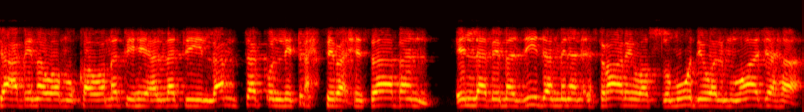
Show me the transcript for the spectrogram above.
شعبنا ومقاومته التي لم تكن لتحسب حسابا إلا بمزيد من الإصرار والصمود والمواجهة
